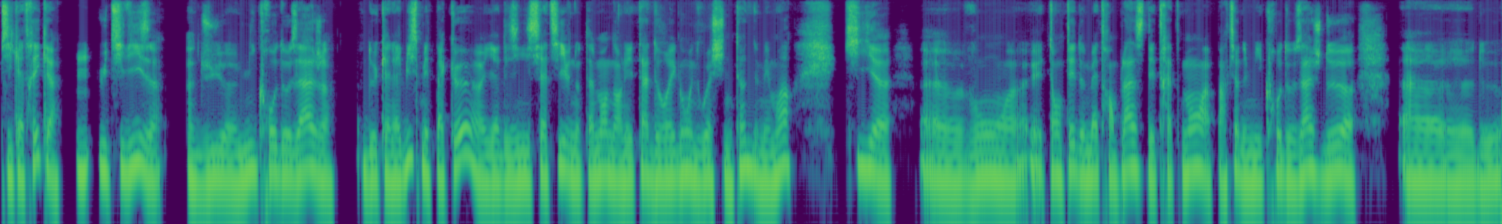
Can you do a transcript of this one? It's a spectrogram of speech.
psychiatriques, mm. utilisent du microdosage de cannabis, mais pas que. Il y a des initiatives, notamment dans l'État d'Oregon et de Washington, de mémoire, qui euh, euh, vont euh, tenter de mettre en place des traitements à partir de microdosage de, de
